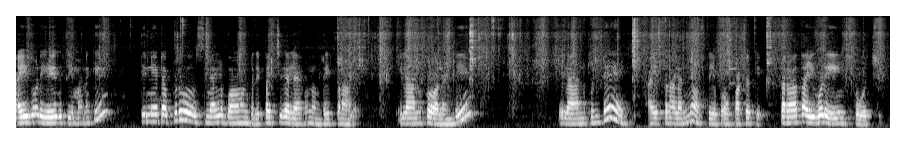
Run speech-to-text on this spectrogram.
అవి కూడా ఏగుతాయి మనకి. తినేటప్పుడు స్మెల్ బాగుంటుంది. పచ్చిగా లేకుండా ఉంటాయి విత్తనాలు. ఇలా అనుకోవాలండి. ఇలా అనుకుంటే ఆ విత్తనాలన్నీ వస్తాయి ఒక పక్కకి. తర్వాత అవి కూడా వేయించుకోవచ్చు.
